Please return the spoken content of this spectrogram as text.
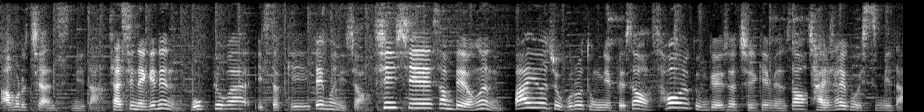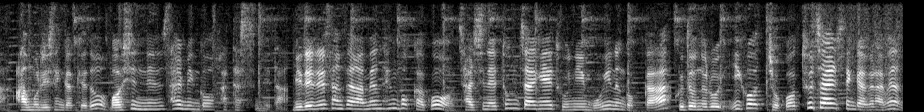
아무렇지 않습니다. 자신에게는 목표가 있었기 때문이죠. 신 씨의 선배형은 파이어족으로 독립해서 서울 근교에서 즐기 면서 잘 살고 있습니다. 아무리 생각해도 멋있는 삶인 것 같았습니다. 미래를 상상하면 행복하고 자신의 통장에 돈이 모이는 것과 그 돈으로 이것저것 투자할 생각을 하면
